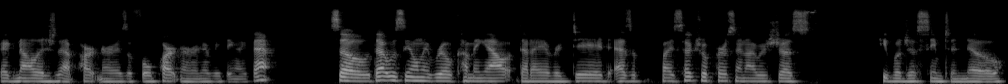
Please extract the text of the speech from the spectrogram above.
acknowledge that partner as a full partner and everything like that. So that was the only real coming out that I ever did. As a bisexual person, I was just, people just seemed to know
